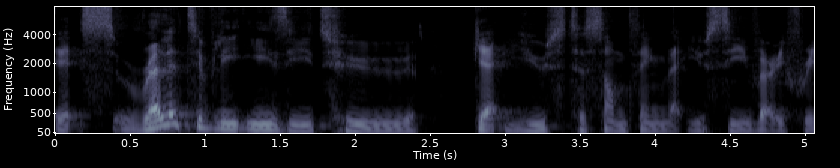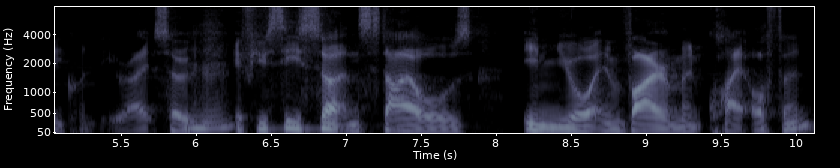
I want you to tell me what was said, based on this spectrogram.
it's relatively easy to get used to something that you see very frequently right so Mhm. if you see certain styles in your environment quite often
